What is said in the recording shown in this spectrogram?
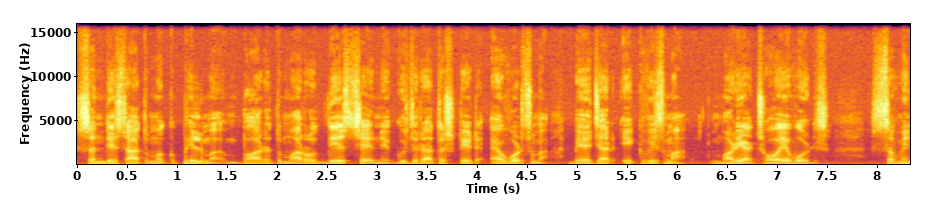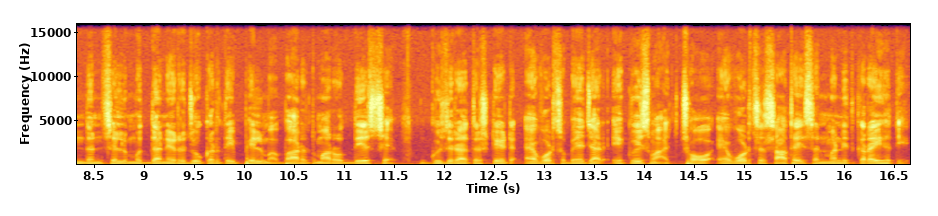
સંદેશાત્મક ફિલ્મ ભારત મારો દેશ છે અને ગુજરાત સ્ટેટ એવોર્ડ્સમાં બે હજાર એકવીસમાં મળ્યા છ એવોર્ડ્સ. સંવેદનશીલ મુદ્દાને રજૂ કરતી ફિલ્મ ભારત મારો દેશ છે. ગુજરાત સ્ટેટ એવોર્ડ્સ બે હજાર એકવીસમાં છ એવોર્ડ્સ સાથે સન્માનિત કરાઈ હતી.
